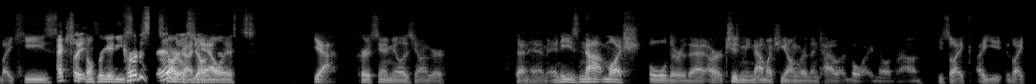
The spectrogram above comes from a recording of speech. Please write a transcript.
Like he's Actually, don't forget he's Curtis started on younger. Dallas. Yeah, Curtis Samuel is younger than him, and he's not much older than, or excuse me, not much younger than Tyler Boyd, Noah Brown. He's like a like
